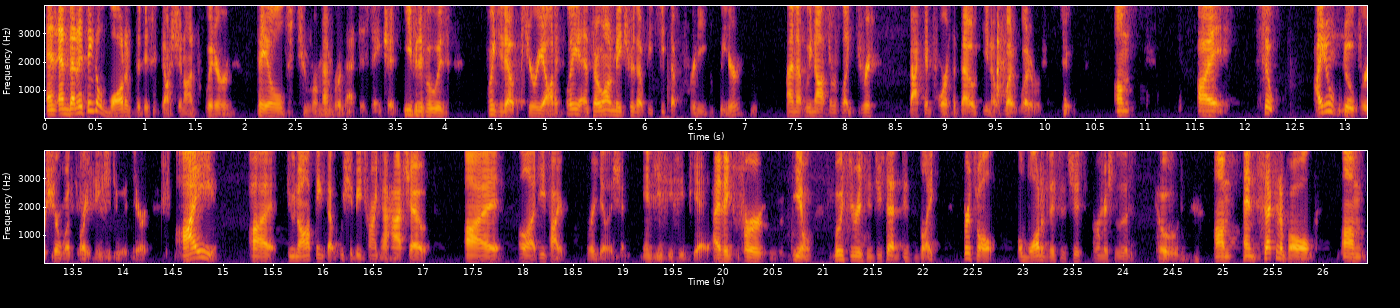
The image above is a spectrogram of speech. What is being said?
and, and that I think a lot of the discussion on Twitter failed to remember that distinction, even if it was pointed out periodically. And so I want to make sure that we keep that pretty clear and that we not sort of like drift back and forth about, you know, what, what it refers to. Um, I, so I don't know for sure what the right thing to do is here. I uh, do not think that we should be trying to hash out uh, a lot of DeFi regulation in DCCPA. I think for, you know, most of the reasons you said, this is like, first of all, a lot of this is just permissionless code. Um, and second of all, um,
